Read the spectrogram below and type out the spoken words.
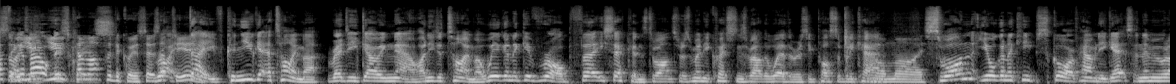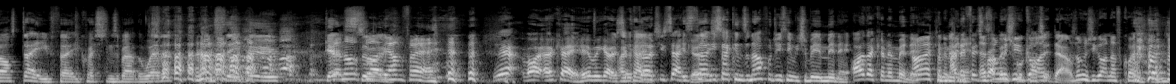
nothing exciting. about you, this you've come quiz. up with the quiz, so it's up Right, to you. Dave, can you get a timer ready going now? I need a timer. We're going to give Rob 30 seconds to answer as many questions about the weather as he possibly can. Oh, my. Swan, you're going to keep score of how many he gets, and then we will ask Dave 30 questions about the weather and see who Is gets that not slightly most. unfair? Yeah, right, okay, here we go. So Okay. 30 seconds. Is 30 seconds enough, or do you think we should be a minute? I reckon a minute. I reckon a And minute. if it's as long rubbish, as you've we'll got cut it down. As long as you've got enough questions.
